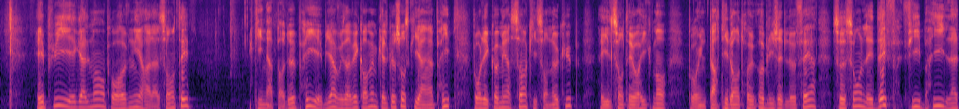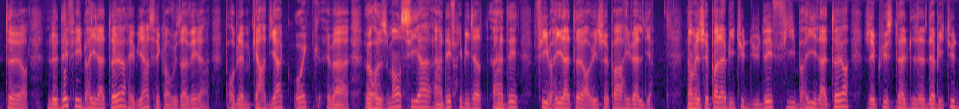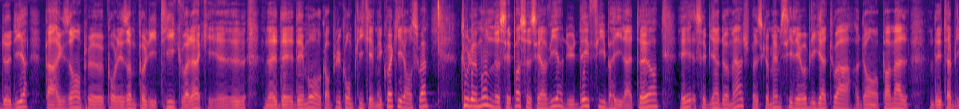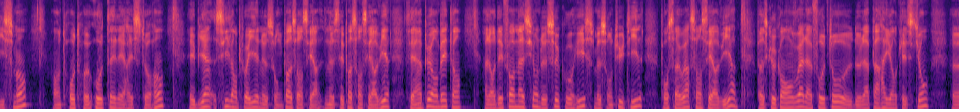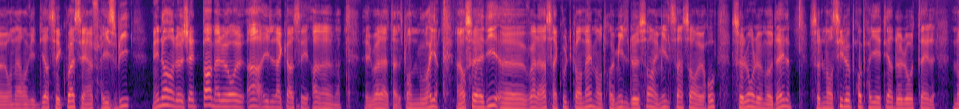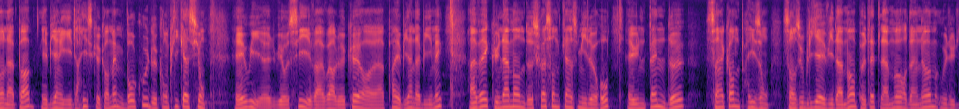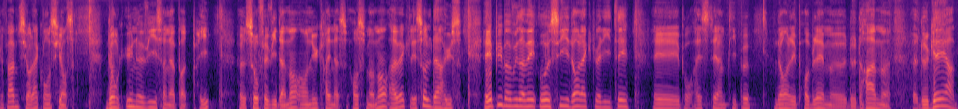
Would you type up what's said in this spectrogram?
Et puis également, pour revenir à la santé, qui n'a pas de prix, eh bien, vous avez quand même quelque chose qui a un prix pour les commerçants qui s'en occupent, et ils sont théoriquement, pour une partie d'entre eux, obligés de le faire, ce sont les défibrillateurs. Le défibrillateur, eh bien, c'est quand vous avez un problème cardiaque, eh ben, heureusement, s'il y a un défibrillateur, un défibrillateur, oui, je vais pas arriver à le dire, non, mais j'ai pas l'habitude du défibrillateur. J'ai plus d'habitude de dire, par exemple, pour les hommes politiques, voilà, qui euh, des, mots encore plus compliqués. Mais quoi qu'il en soit, tout le monde ne sait pas se servir du défibrillateur et c'est bien dommage parce que même s'il est obligatoire dans pas mal d'établissements, entre autres hôtels et restaurants, eh bien si l'employé ne, ne sait pas s'en servir, c'est un peu embêtant. Alors des formations de secourisme sont utiles pour savoir s'en servir parce que quand on voit la photo de l'appareil en question, euh, on a envie de dire c'est quoi C'est un frisbee? Mais non, le jette pas, malheureux. Ah, il l'a cassé. Ah, et voilà, tu as le temps de mourir. Alors, cela dit, euh, voilà, ça coûte quand même entre 1200 et 1500 euros selon le modèle. Seulement, si le propriétaire de l'hôtel n'en a pas, eh bien, il risque quand même beaucoup de complications. Et oui, euh, lui aussi, il va avoir le cœur euh, après bien abîmé, avec une amende de 75 000 euros et une peine de 5 ans de prison, sans oublier évidemment peut-être la mort d'un homme ou d'une femme sur la conscience. Donc une vie, ça n'a pas de prix, euh, sauf évidemment en Ukraine en ce moment avec les soldats russes. Et puis bah, vous avez aussi dans l'actualité, et pour rester un petit peu dans les problèmes euh, de drame euh, de guerre,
